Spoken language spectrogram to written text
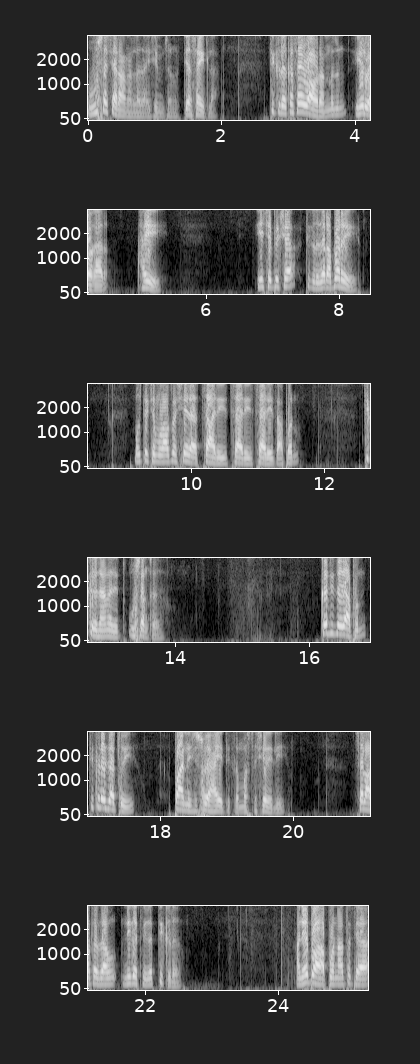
ऊसाच्या रानाला जायचे मित्रांनो त्या साईडला तिकडं कसं आहे वावरांमधून? हिरवागार आहे. याच्यापेक्षा तिकडं जरा बरं आहे. मग त्याच्यामुळं आता शेऱ्या चारी चारी चारीत आपण तिकडे जाणार आहेत उसांकडं कधीतरी आपण तिकडे जातोय. पाण्याची सोय आहे तिकडं मस्त शेळेली चला आता जाऊ निघत निघत तिकडं. आणि हे पहा आपण आता त्या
